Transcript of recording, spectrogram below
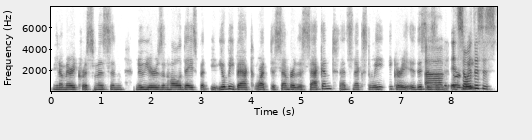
you know merry christmas and new year's and holidays but you'll be back what december the 2nd that's next week or this is uh, so week. this is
